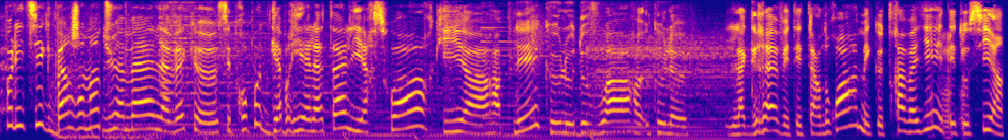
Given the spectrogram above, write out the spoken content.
politique, Benjamin Duhamel, avec euh, ses propos de Gabriel Attal hier soir, qui a rappelé que le devoir, que le, la grève était un droit, mais que travailler était aussi un,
